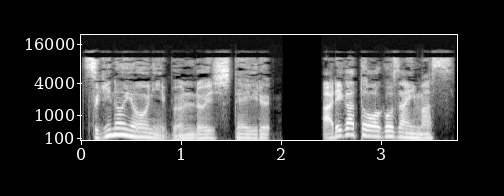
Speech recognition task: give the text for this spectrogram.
次のように分類している。ありがとうございます。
